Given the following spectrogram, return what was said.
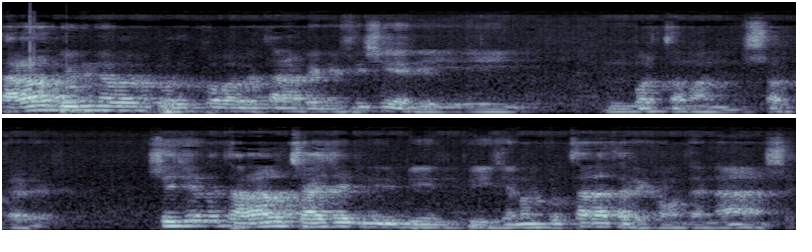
তারাও বিভিন্নভাবে পরোক্ষভাবে তারা বেনিফিশিয়ারি এই বর্তমান সরকারের। সেই জন্য তারাও চায় যে বিএনপি যেন খুব তাড়াতাড়ি ক্ষমতায় না আসে।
